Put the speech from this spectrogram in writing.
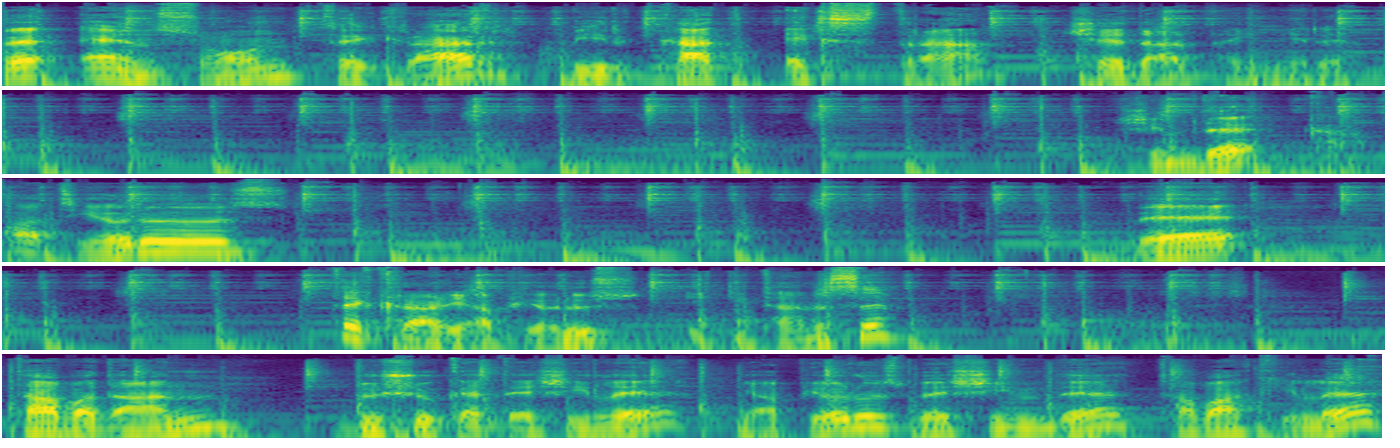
Ve en son tekrar bir kat ekstra cheddar peyniri. Şimdi kapatıyoruz. Ve tekrar yapıyoruz iki tanesi. Tabadan düşük ateş ile yapıyoruz ve şimdi tabak ile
